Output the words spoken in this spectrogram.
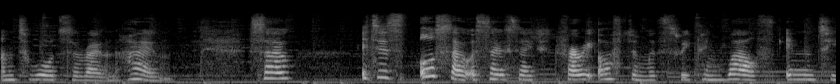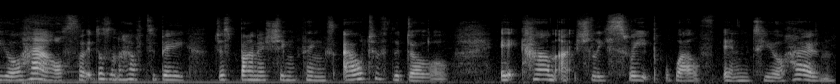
and towards her own home. So it is also associated very often with sweeping wealth into your house, so it doesn't have to be just banishing things out of the door. It can actually sweep wealth into your home.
